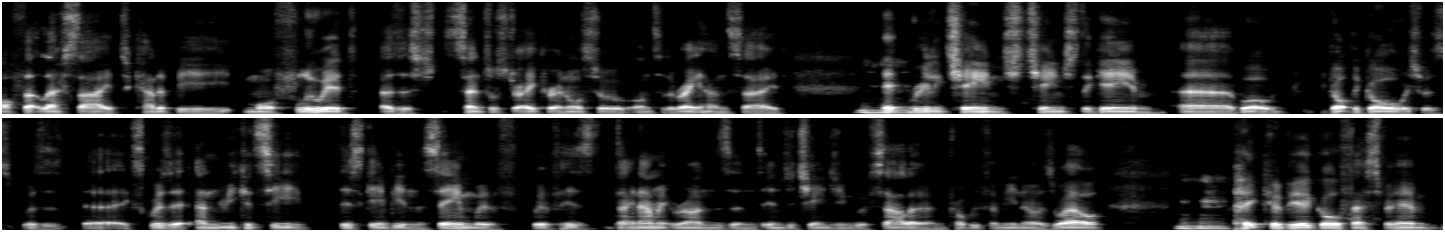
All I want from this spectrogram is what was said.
off that left side to kind of be more fluid as a central striker and also onto the right hand side. Mm-hmm. It really changed changed the game. Uh, well, got the goal, which was was uh, exquisite, and we could see this game being the same with with his dynamic runs and interchanging with Salah and probably Firmino as well. Mm-hmm. It could be a goal fest for him.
